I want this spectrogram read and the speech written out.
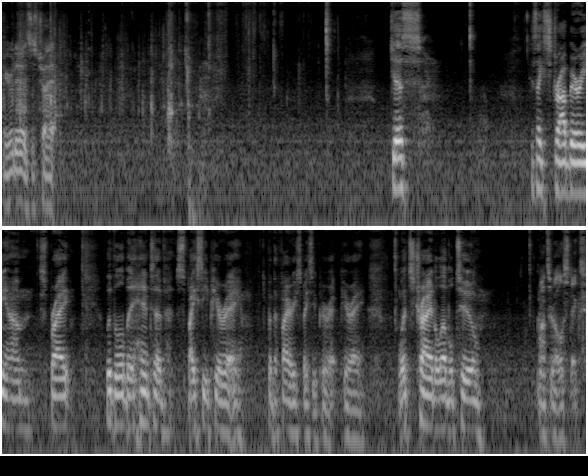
Here it is. Let's try it. Just, it's like strawberry um, Sprite with a little bit hint of spicy puree, but the fiery spicy puree. puree. Let's try the level two mozzarella sticks.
